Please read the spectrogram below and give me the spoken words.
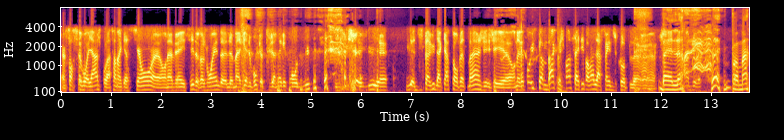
un forfait voyage pour la femme en question. Euh, on avait essayé de rejoindre le mari à nouveau qui n'a plus jamais répondu. lui, euh, lui a disparu de la carte complètement. J'ai, j'ai, euh, on n'avait pas eu de comeback, mais je pense que ça a été pas mal la fin du couple. Euh, Ben là, pas mal.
